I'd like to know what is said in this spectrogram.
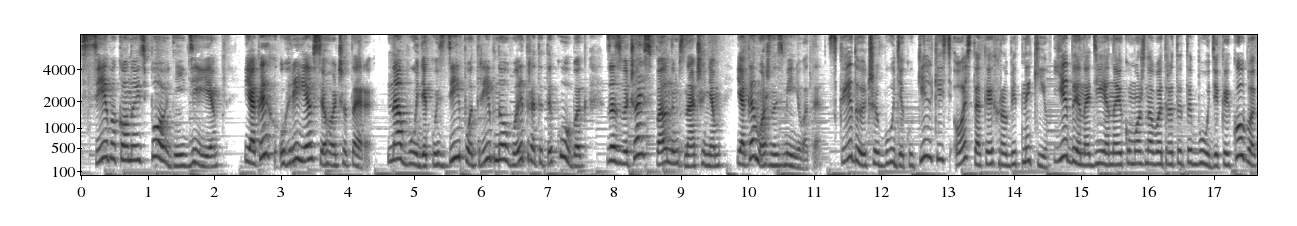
всі виконують по одній дії, яких у грі є всього чотири. На будь-яку з дій потрібно витратити кубик, зазвичай з певним значенням, яке можна змінювати, скидуючи будь-яку кількість ось таких робітників. Єдина дія, на яку можна витратити будь-який кубик,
